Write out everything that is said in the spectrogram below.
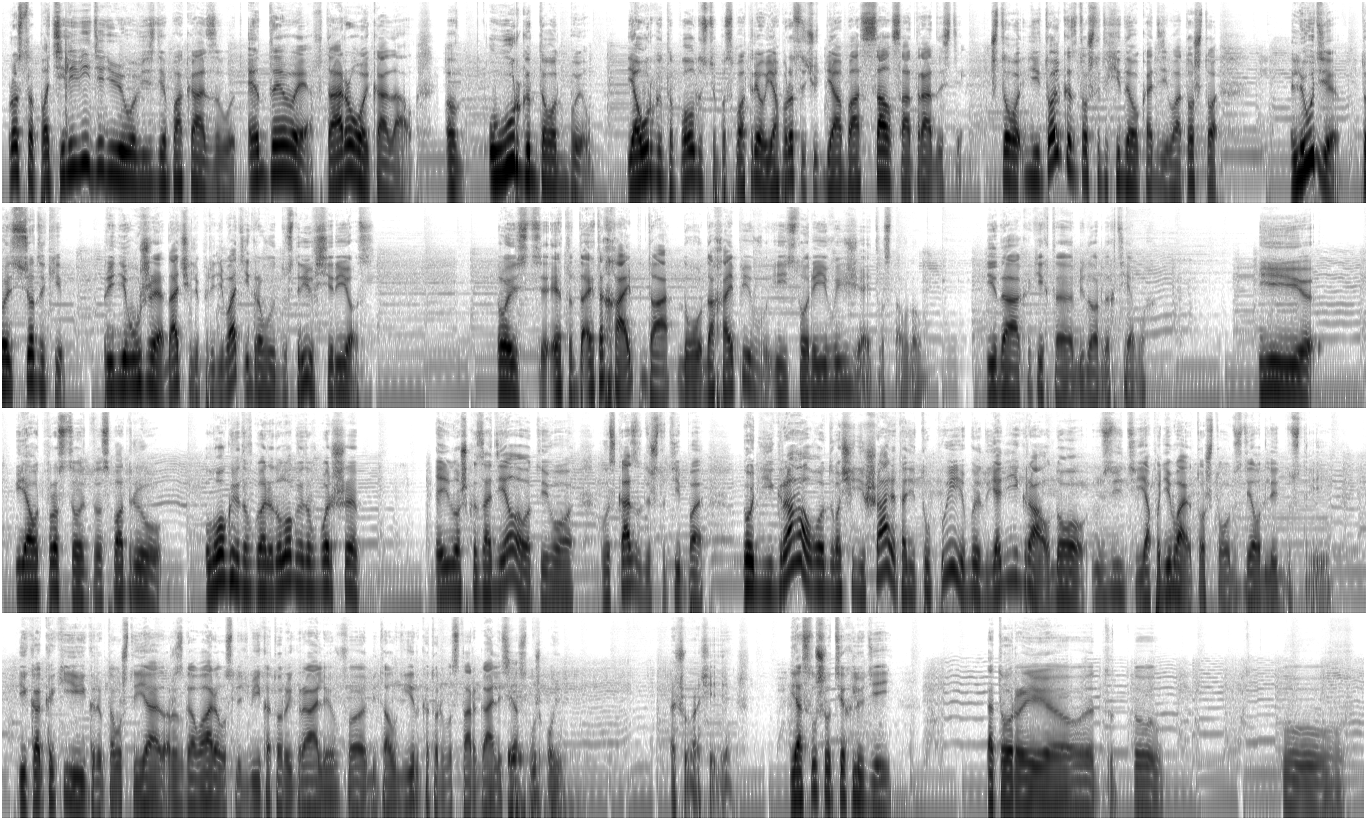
Просто по телевидению его везде показывают. НТВ, второй канал. Э, У Урганта он был. Я Урганта полностью посмотрел. Я просто чуть не обоссался от радости. Что не только за то, что это Хидео Кадзима, а то, что люди, то есть все-таки уже начали принимать игровую индустрию всерьез. То есть это, это хайп, да, но на хайпе и история и выезжает в основном. И на каких-то минорных темах. И я вот просто вот смотрю, Логвинов, говорю, ну Логвинов больше я немножко задела вот его высказывание, что типа, кто не играл, он вообще не шарит, они тупые. Блин, я не играл, но, извините, я понимаю то, что он сделал для индустрии. И как, какие игры, потому что я разговаривал с людьми, которые играли в Metal Gear, которые восторгались. Я слушал... Ой, прошу прощения. Я слушал тех людей, которые... э, э,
